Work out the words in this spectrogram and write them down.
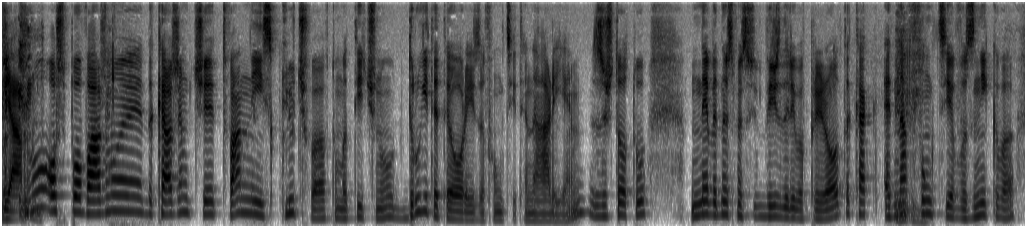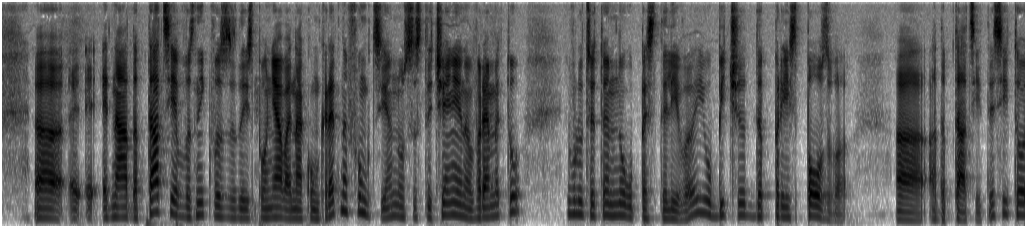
вярно. Още по-важно е да кажем, че това не изключва автоматично другите теории за функциите на REM, защото не веднъж сме виждали в природата как една функция възниква, е- е- една адаптация възниква за да изпълнява една конкретна функция, но с течение на времето еволюцията е много пестелива и обича да преизползва а, адаптациите си, т.е.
